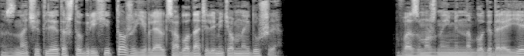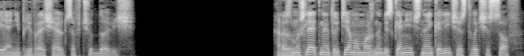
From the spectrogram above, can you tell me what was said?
Значит ли это, что грехи тоже являются обладателями темной души? Возможно, именно благодаря ей они превращаются в чудовищ. Размышлять на эту тему можно бесконечное количество часов.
